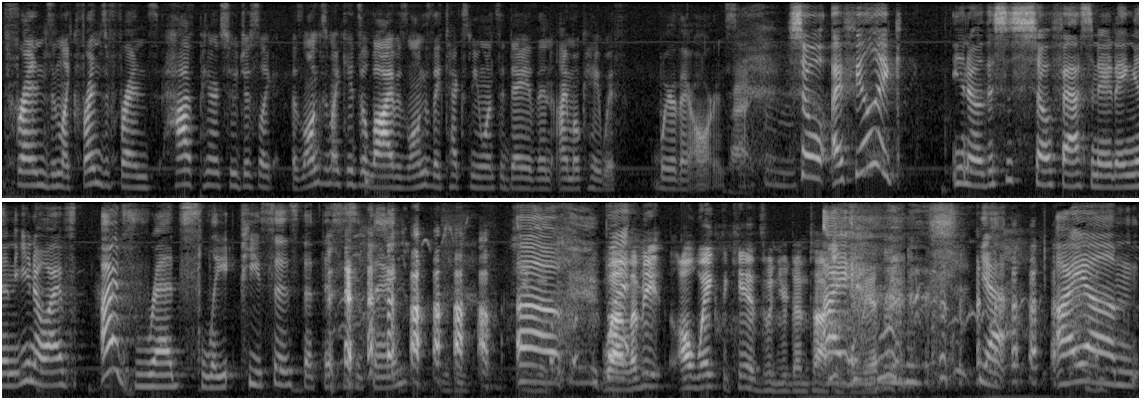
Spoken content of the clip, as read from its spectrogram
friends and like friends of friends have parents who just like as long as my kid's alive, as long as they text me once a day, then I'm okay with where they are and stuff. Right. So I feel like, you know, this is so fascinating, and you know, I've I've read slate pieces that this is a thing. uh, Well, let me. I'll wake the kids when you're done talking I- yeah, I um,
